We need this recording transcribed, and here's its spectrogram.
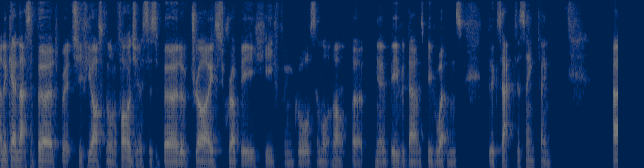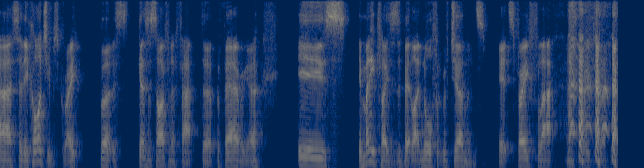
And again, that's a bird which, if you ask an ornithologist, is a bird of dry, scrubby heath and gorse and whatnot. But you know, beaver dams, beaver wetlands do exactly the same thing. Uh, so the ecology was great, but it gets aside from the fact that Bavaria is, in many places, a bit like Norfolk with Germans. It's very flat, very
